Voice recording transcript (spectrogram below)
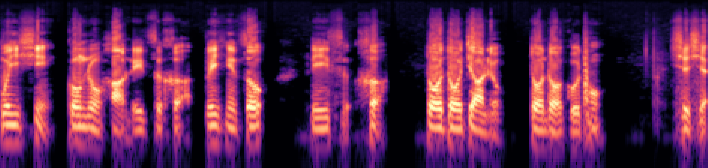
微信公众号李子赫，微信搜。李子鹤，多多交流，多多沟通，谢谢。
